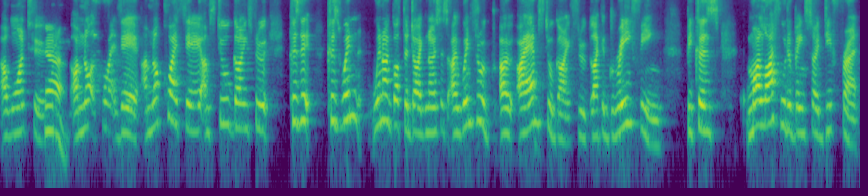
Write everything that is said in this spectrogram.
I want to. yeah, I'm not quite there. I'm not quite there. I'm still going through it because it because when when I got the diagnosis, I went through. A, I, I am still going through like a grieving because my life would have been so different.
